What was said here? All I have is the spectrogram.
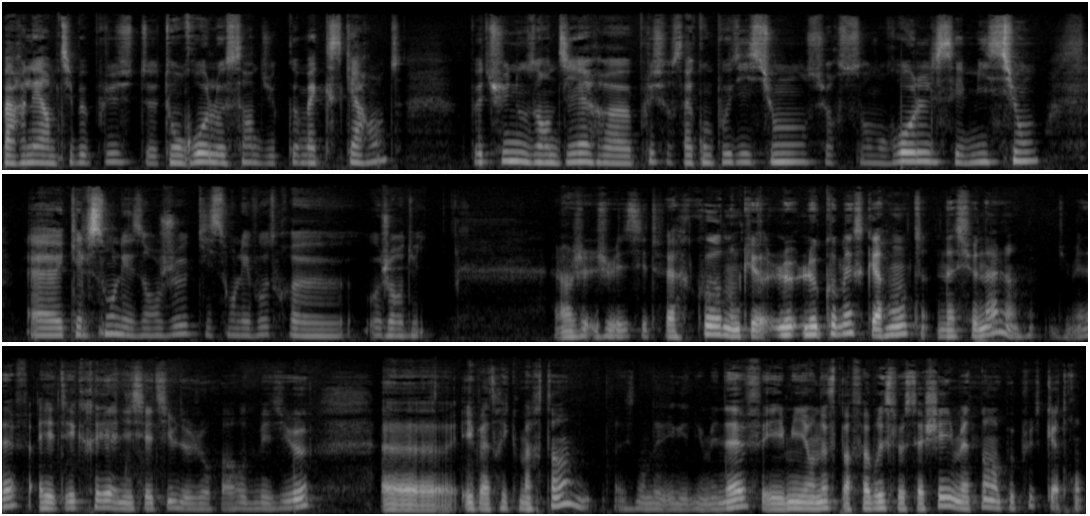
parler un petit peu plus de ton rôle au sein du COMEX 40. Peux-tu nous en dire euh, plus sur sa composition, sur son rôle, ses missions euh, Quels sont les enjeux qui sont les vôtres aujourd'hui? Alors, je, vais essayer de faire court. Donc, le, COMEX 40 national du MEDEF a été créé à l'initiative de Roux de Bézieux et Patrick Martin, président délégué du MEDEF, et mis en œuvre par Fabrice Le Sachet il y a maintenant un peu plus de 4 ans.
